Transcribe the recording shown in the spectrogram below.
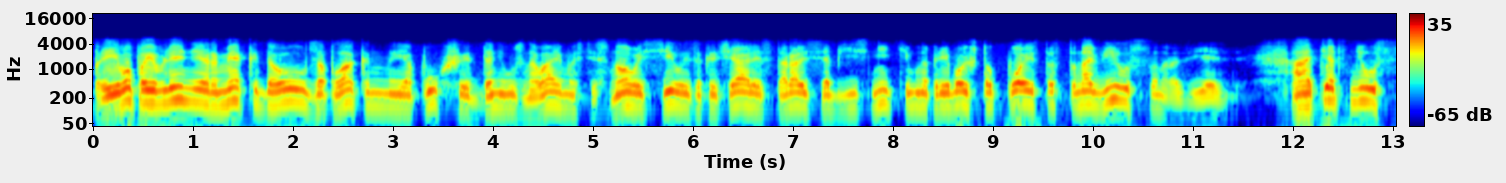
При его появлении Эрмек и Даул, заплаканные и опухшие до неузнаваемости, с новой силой закричали, старались объяснить ему наперебой, что поезд остановился на разъезде, а отец не успел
